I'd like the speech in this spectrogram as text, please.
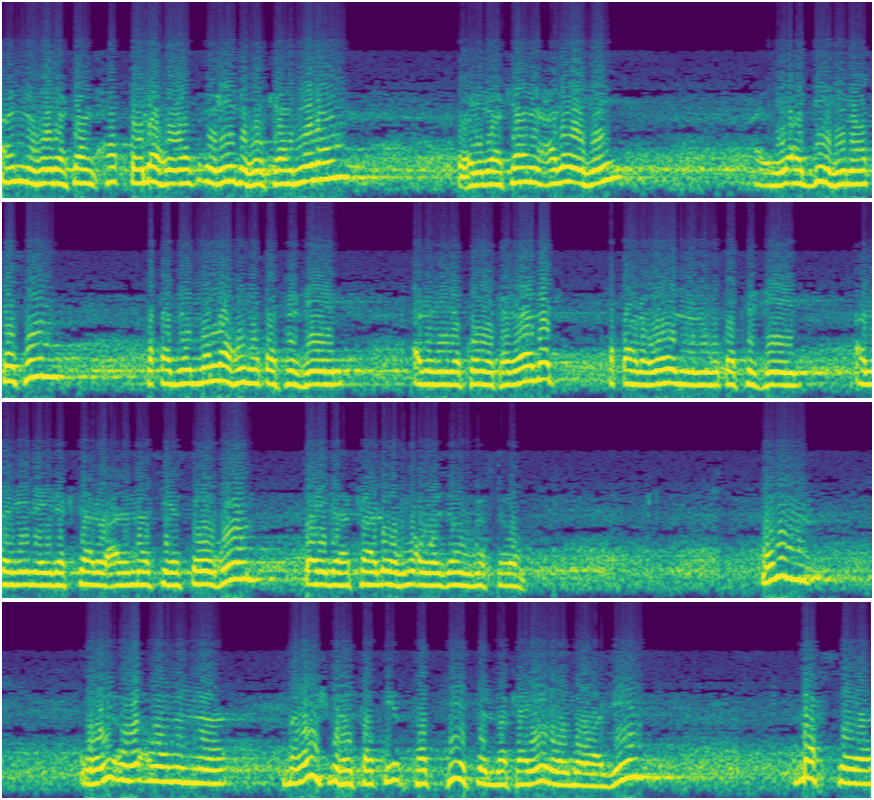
أنه إذا كان الحق له يريده كاملا وإذا كان عليه يؤديه ناقصا فقد ذم الله المطففين. الذين يكونوا كذلك فقال ويل للمطففين الذين إذا اكتالوا على الناس يستوفون وإذا كالوهم أو وزنهم يخسرون ومن ومن ما يشبه التطفيف في المكاييل والموازين بخس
